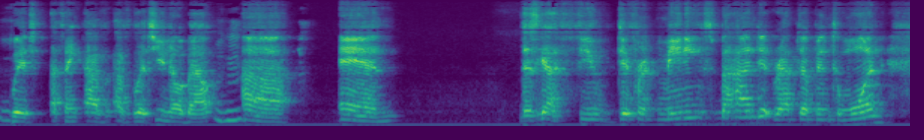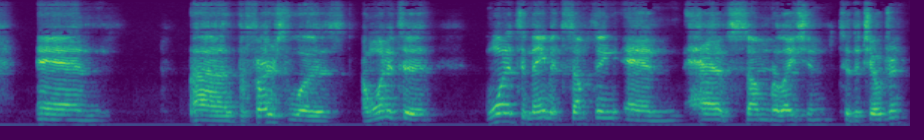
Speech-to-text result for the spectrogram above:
which I think I've, I've let you know about. Mhm. Uh, and this got a few different meanings behind it wrapped up into one. And uh, the first was I wanted to wanted to name it something and have some relation to the children.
